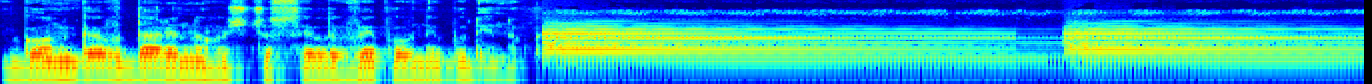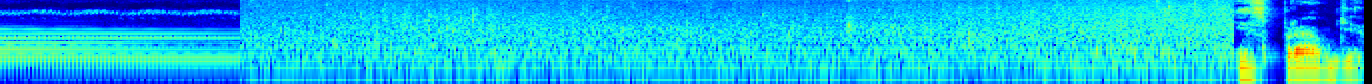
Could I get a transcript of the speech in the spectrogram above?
гонга, вдареного щосили, виповнив будинок. І справді.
